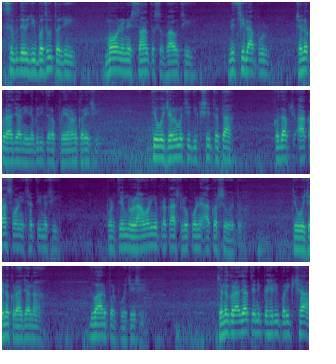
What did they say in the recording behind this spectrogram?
સુખદેવજી બધું તજી મૌન અને શાંત સ્વભાવથી મિથિલાપુર જનક રાજાની નગરી તરફ પ્રયાણ કરે છે. તેઓ જન્મથી દીક્ષિત હતા. કદાચ આકાશવાણી થતી નથી, પણ તેમનો લાવણ્ય પ્રકાશ લોકોને આકર્ષો હતો. તેઓ જનક રાજાના દ્વાર પર પહોંચે છે. જનક રાજા તેની પહેલી પરીક્ષા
